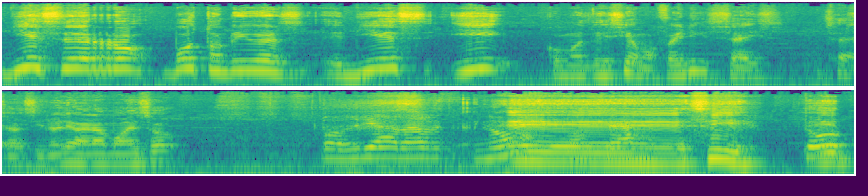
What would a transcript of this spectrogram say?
10 Cerro, Boston Rivers eh, 10 y, como te decíamos, Félix 6. O sea, si no le ganamos a eso, Podría haber, ¿no? eh, o sea, sí. todo eh,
